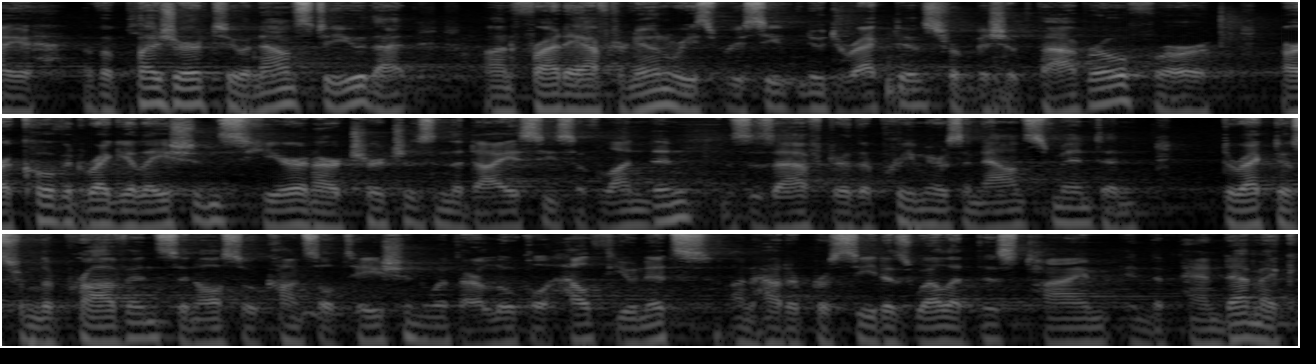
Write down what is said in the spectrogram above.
I have a pleasure to announce to you that on Friday afternoon we received new directives from Bishop Fabbro for our COVID regulations here in our churches in the Diocese of London. This is after the Premier's announcement and directives from the province and also consultation with our local health units on how to proceed as well at this time in the pandemic.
